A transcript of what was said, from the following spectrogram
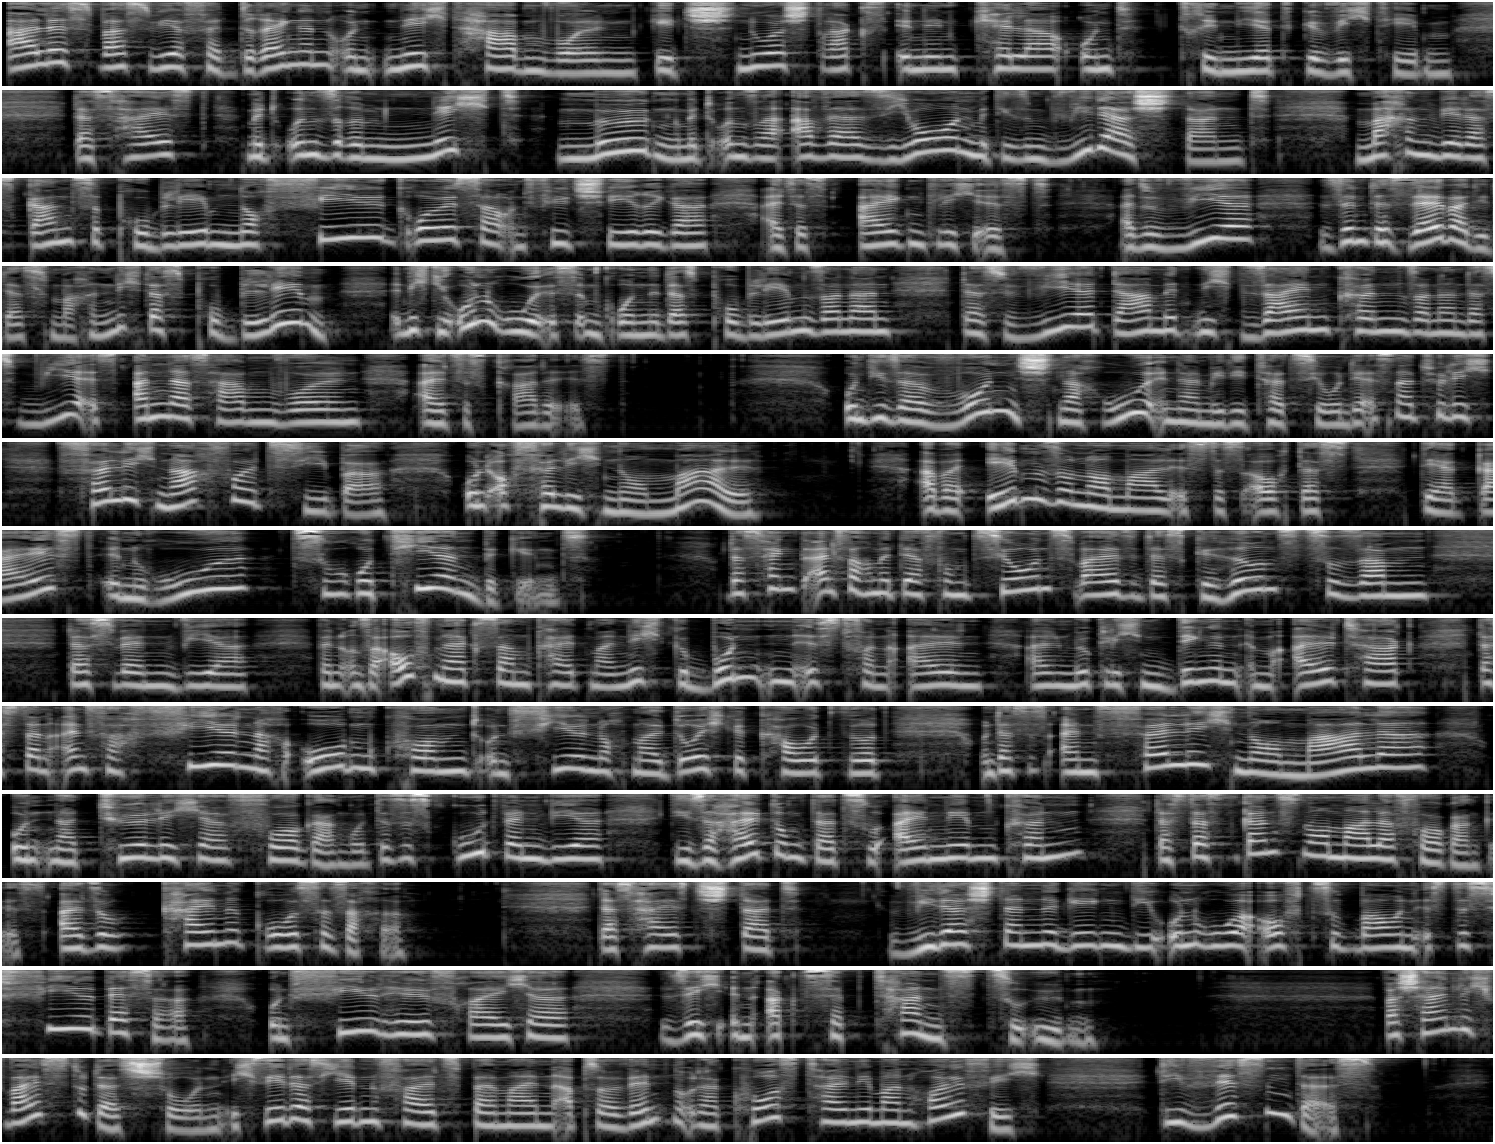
alles, was wir verdrängen und nicht haben wollen, geht schnurstracks in den Keller und trainiert Gewicht heben. Das heißt, mit unserem Nicht-Mögen, mit unserer Aversion, mit diesem Widerstand machen wir das ganze Problem noch viel größer und viel schwieriger, als es eigentlich ist. Also wir sind es selber, die das machen. Nicht das Problem, nicht die Unruhe ist im Grunde das Problem, sondern dass wir damit nicht sein können, sondern dass wir es anders haben wollen, als es gerade ist. Und dieser Wunsch nach Ruhe in der Meditation, der ist natürlich völlig nachvollziehbar und auch völlig normal. Aber ebenso normal ist es auch, dass der Geist in Ruhe zu rotieren beginnt. Das hängt einfach mit der Funktionsweise des Gehirns zusammen, dass wenn wir, wenn unsere Aufmerksamkeit mal nicht gebunden ist von allen, allen möglichen Dingen im Alltag, dass dann einfach viel nach oben kommt und viel nochmal durchgekaut wird. Und das ist ein völlig normaler und natürlicher Vorgang. Und das ist gut, wenn wir diese Haltung dazu einnehmen können, dass das ein ganz normaler Vorgang ist. Also keine große Sache. Das heißt, statt Widerstände gegen die Unruhe aufzubauen, ist es viel besser und viel hilfreicher, sich in Akzeptanz zu üben. Wahrscheinlich weißt du das schon. Ich sehe das jedenfalls bei meinen Absolventen oder Kursteilnehmern häufig. Die wissen das.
